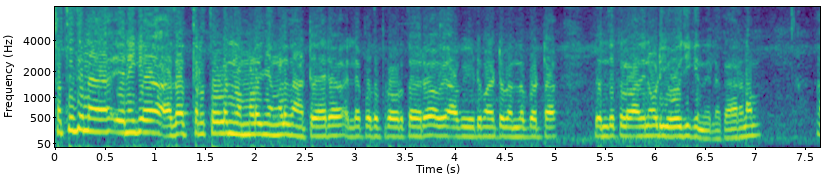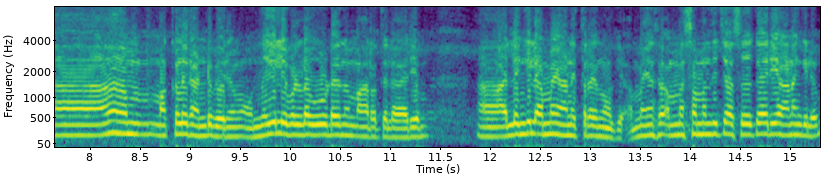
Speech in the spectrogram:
സത്യത്തിൽ എനിക്ക് അതത്രത്തോളം നമ്മൾ ഞങ്ങൾ നാട്ടുകാരോ അല്ലെ പൊതുപ്രവർത്തകരോ ആ വീടുമായിട്ട് ബന്ധപ്പെട്ട ബന്ധുക്കളോ അതിനോട് യോജിക്കുന്നില്ല. കാരണം ആ മക്കൾ രണ്ടുപേരും ഒന്നുകിൽ ഇവളുടെ കൂടെ ഒന്നും മാറത്തില്ല കാര്യം. അല്ലെങ്കിൽ അമ്മയാണ് ഇത്രയും നോക്കി അമ്മയെ അമ്മ സംബന്ധിച്ച് അസുഖക്കാരിയാണെങ്കിലും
